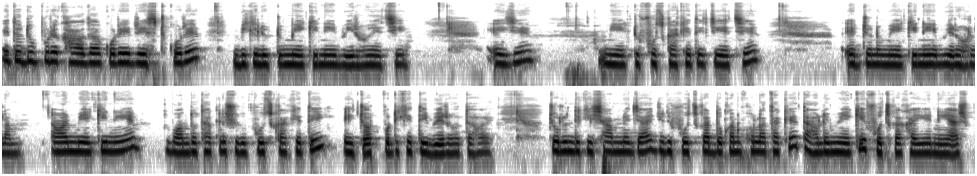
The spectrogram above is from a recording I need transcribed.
এই তো দুপুরে খাওয়া দাওয়া করে রেস্ট করে বিকেলে একটু মেয়েকে নিয়ে বের হয়েছি। এই যে, মেয়ে একটু ফুচকা খেতে চেয়েছে। এর জন্য মেয়েকে নিয়ে বের হলাম। আমার মেয়েকে নিয়ে বন্ধ থাকলে শুধু ফুচকা খেতেই, এই চটপটি খেতেই বের হতে হয়। চলুন দেখি সামনে যাই। যদি ফুচকার দোকান খোলা থাকে, তাহলে মেয়েকে ফুচকা খাইয়ে নিয়ে আসব।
